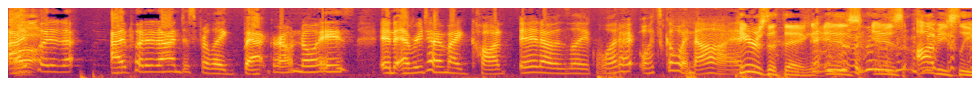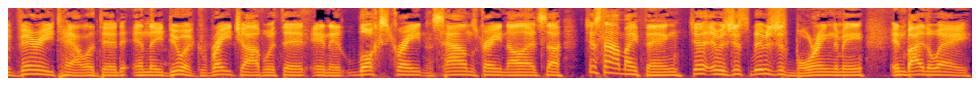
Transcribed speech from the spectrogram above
I Uh, put it. I put it on just for like background noise, and every time I caught it, I was like, "What? Are, what's going on?" Here's the thing: is is obviously very talented, and they do a great job with it, and it looks great and sounds great and all that stuff. Just not my thing. It was just it was just boring to me. And by the way.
